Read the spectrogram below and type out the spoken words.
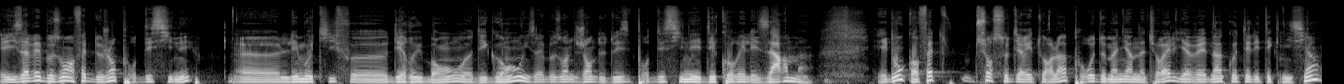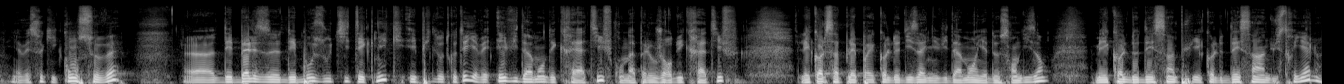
et ils avaient besoin en fait de gens pour dessiner, les motifs des rubans, des gants. Ils avaient besoin de gens pour dessiner et décorer les armes. Et donc, en fait, sur ce territoire-là, pour eux, de manière naturelle, il y avait d'un côté les techniciens, il y avait ceux qui concevaient, euh, des, belles, des beaux outils techniques. Et puis de l'autre côté, il y avait évidemment des créatifs, qu'on appelle aujourd'hui créatifs. L'école s'appelait pas école de design, évidemment, il y a 210 ans, mais école de dessin, puis école de dessin industriel.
